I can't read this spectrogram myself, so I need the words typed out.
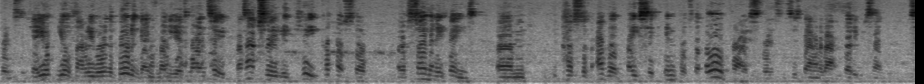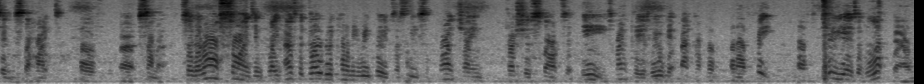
for instance. Know, your, your family were in the building game for many years, mine too. That's absolutely key cost of, of so many things. Um, the cost of other basic inputs. The oil price, for instance, is down about 30% since the height of uh, summer. So there are signs in place as the global economy reboots, as the supply chain pressures start to ease, frankly, as we all get back up on our feet after two years of lockdown,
